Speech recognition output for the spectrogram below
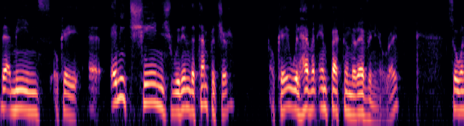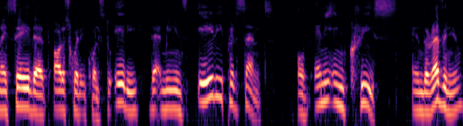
that means, okay, uh, any change within the temperature okay, will have an impact on the revenue, right? So when I say that r squared equals to 80, that means 80% of any increase in the revenue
